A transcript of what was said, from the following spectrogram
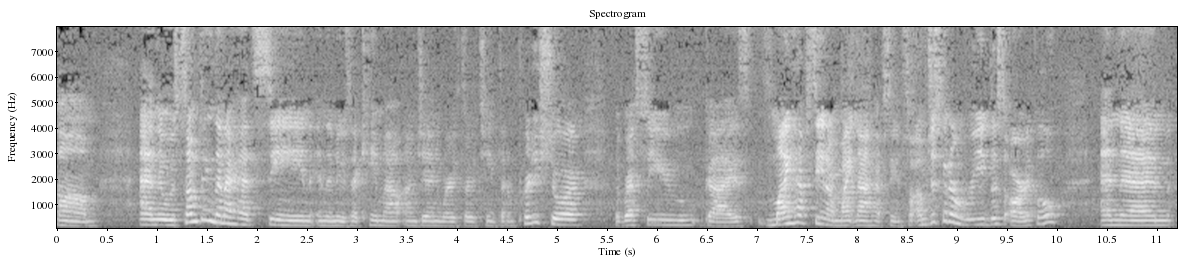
Um, and there was something that I had seen in the news that came out on January 13th that I'm pretty sure the rest of you guys might have seen or might not have seen. So I'm just going to read this article and then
